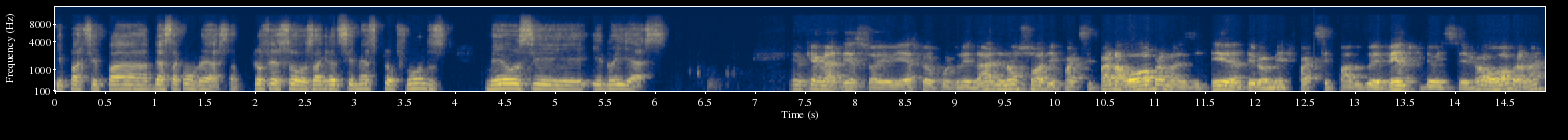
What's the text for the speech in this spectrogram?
e participar dessa conversa. Professor, os agradecimentos profundos meus e, e do IES. Eu que agradeço ao IES pela oportunidade, não só de participar da obra, mas de ter anteriormente participado do evento que deu ensejo à obra, né?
